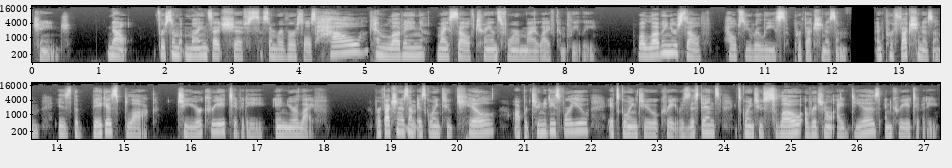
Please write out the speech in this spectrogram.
change. Now, for some mindset shifts, some reversals, how can loving myself transform my life completely? Well, loving yourself helps you release perfectionism. And perfectionism is the biggest block to your creativity in your life. Perfectionism is going to kill opportunities for you. It's going to create resistance. It's going to slow original ideas and creativity.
